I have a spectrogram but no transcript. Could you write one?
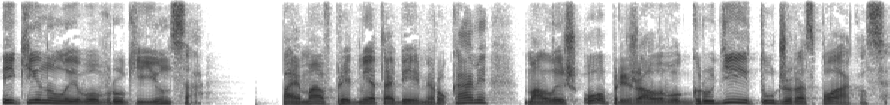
и кинула его в руки юнца. Поймав предмет обеими руками, малыш О прижал его к груди и тут же расплакался.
